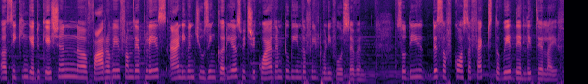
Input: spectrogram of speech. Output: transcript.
uh, seeking education uh, far away from their place and even choosing careers which require them to be in the field 24/7. So the, this of course affects the way they live their life.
